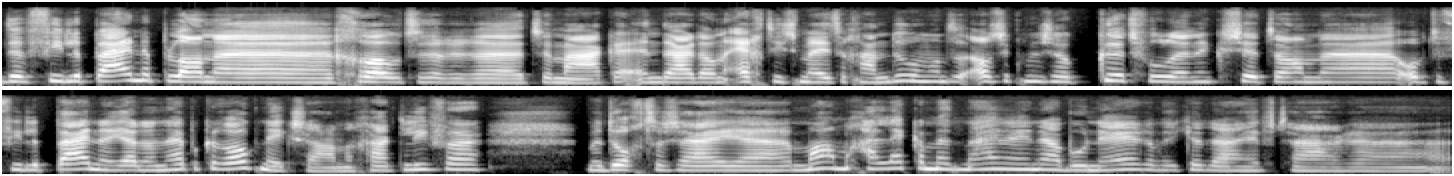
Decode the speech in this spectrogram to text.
de Filipijnenplannen groter eh, te maken. En daar dan echt iets mee te gaan doen. Want als ik me zo kut voel en ik zit dan eh, op de Filipijnen. Ja, dan heb ik er ook niks aan. Dan ga ik liever... Mijn dochter zei, eh mam, ga lekker met mij mee naar Bonaire. Weet je, daar heeft haar eh,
